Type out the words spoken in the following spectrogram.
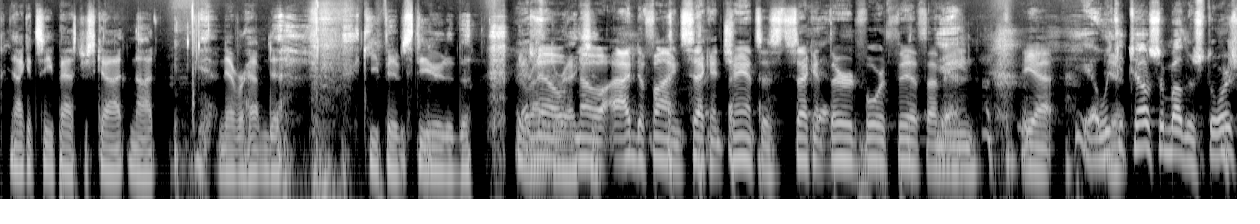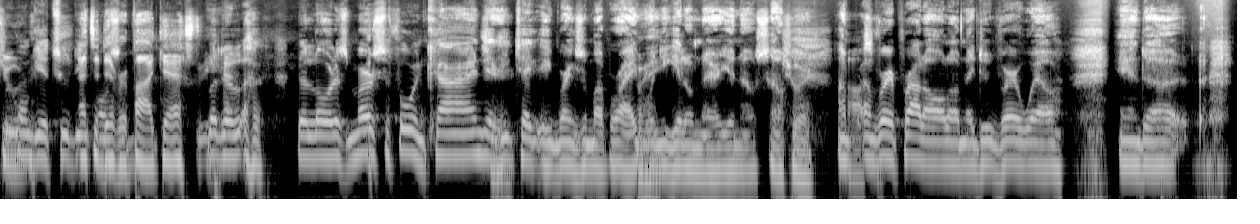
yeah I could see Pastor Scott not yeah, never having to keep him steered in the, the right no, direction. No, I define second chances, second, yeah. third, fourth, fifth. I yeah. mean, yeah. Yeah, we yeah. could tell some other stories. Sure. We won't get too deep. That's a different some, podcast. But the, the, Lord is merciful and kind, sure. and He take He brings them up right, right, when you get them there. You know, so sure. I'm, awesome. I'm very proud of all of them. They do very well, and uh,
